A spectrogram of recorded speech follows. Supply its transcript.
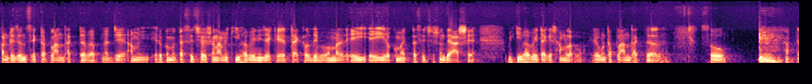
কন্টিজেন্সি একটা প্ল্যান থাকতে হবে আপনার যে আমি এরকম একটা সিচুয়েশন আমি কীভাবে নিজেকে ট্যাকল দেবো? আমার এই এই এরকম একটা সিচুয়েশন দিয়ে আসে, আমি কীভাবে এটাকে সামলাবো? এরকম একটা প্ল্যান থাকতে হবে। সো আপনি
